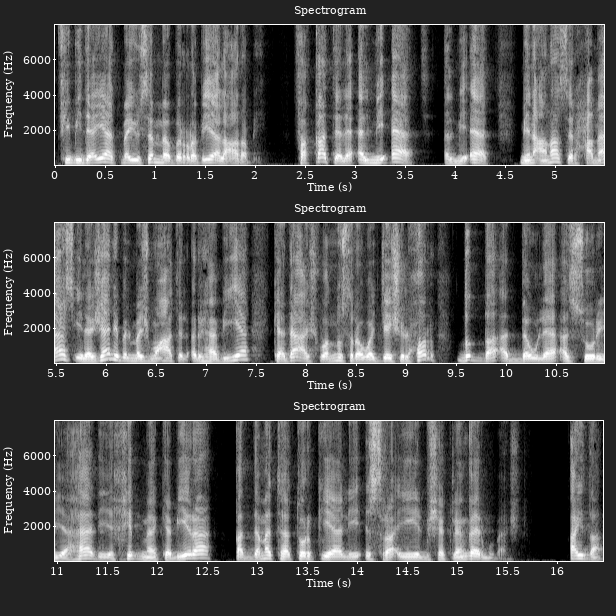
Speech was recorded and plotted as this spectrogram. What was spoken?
في بدايات ما يسمى بالربيع العربي. فقاتل المئات المئات من عناصر حماس إلى جانب المجموعات الإرهابية كداعش والنصرة والجيش الحر ضد الدولة السورية، هذه خدمة كبيرة قدمتها تركيا لإسرائيل بشكل غير مباشر. أيضا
